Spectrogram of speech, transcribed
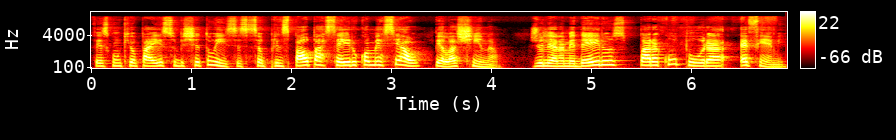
fez com que o país substituísse seu principal parceiro comercial pela China. Juliana Medeiros, para Cultura FM.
